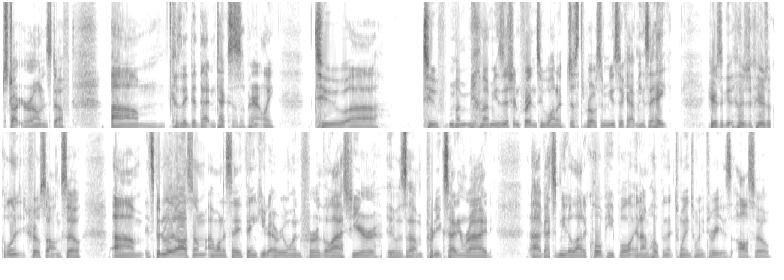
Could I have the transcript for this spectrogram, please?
start your own and stuff," because um, they did that in Texas apparently. To uh, to my, my, musician friends who want to just throw some music at me and say, "Hey, here's a good, here's, here's a cool intro song." So um, it's been really awesome. I want to say thank you to everyone for the last year. It was a um, pretty exciting ride. Uh, got to meet a lot of cool people, and I'm hoping that 2023 is also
